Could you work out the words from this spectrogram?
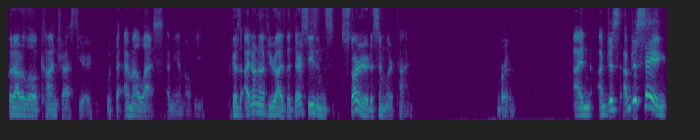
put out a little contrast here with the MLS and the MLB because I don't know if you realize that their seasons started at a similar time. Right. I I'm just I'm just saying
